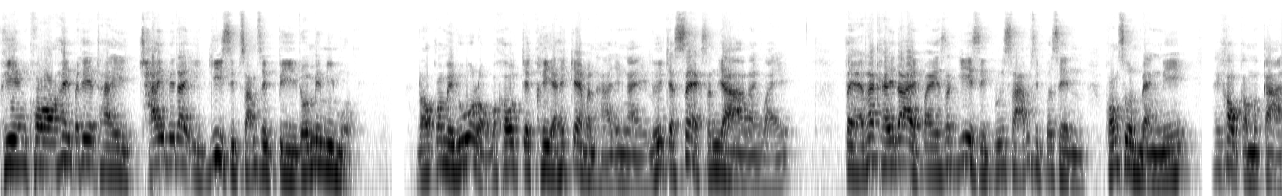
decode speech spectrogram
เพียงพอให้ประเทศไทยใช้ไปได้อีก 20-30 ปี โดยไม่มีหมด เราก็ไม่รู้หรอกว่าเขาจะเคลียร์ให้แก้ปัญหายังไง หรือจะแทรกสัญญาอะไรไว้ แต่ถ้าใครได้ไปสัก 20หรือ30%ของส่วนแบ่งนี้ให้เข้ากรรมการ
